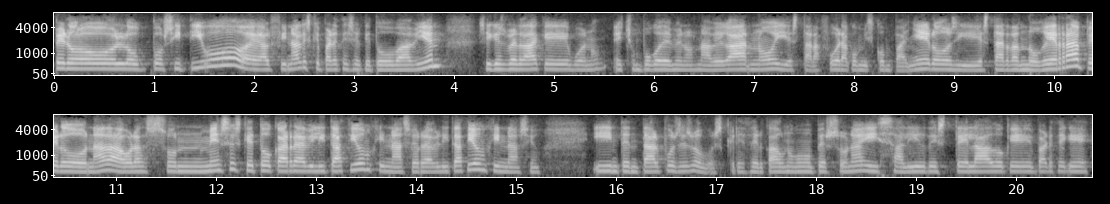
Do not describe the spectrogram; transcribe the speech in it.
pero lo positivo eh, al final es que parece ser que todo va bien. Sí que es verdad que, bueno, he hecho un poco de menos navegar, ¿no? Y estar afuera con mis compañeros y estar dando guerra, pero nada, ahora son meses que toca rehabilitación, gimnasio, rehabilitación, gimnasio e intentar pues eso, pues crecer cada uno como persona y salir de este lado que parece que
